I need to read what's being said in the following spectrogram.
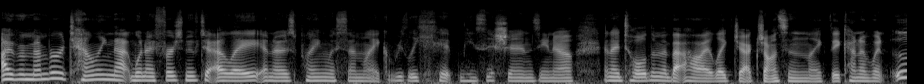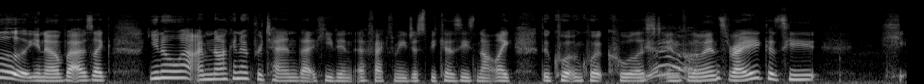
I remember telling that when I first moved to LA and I was playing with some like really hip musicians, you know, and I told them about how I like Jack Johnson. Like they kind of went, ugh, you know, but I was like, you know what? I'm not going to pretend that he didn't affect me just because he's not like the quote unquote coolest Yeah. influence, right? Because he, he,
